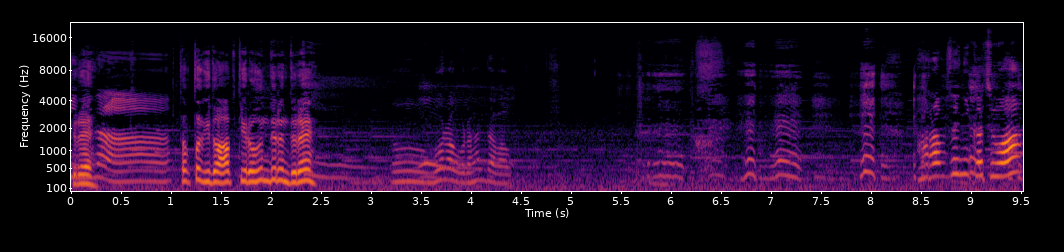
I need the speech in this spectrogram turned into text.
그래. 신나. 떡떡이도 앞뒤로 흔들흔들해. 어 뭐라 뭐라 한다 막. 바람 쐬니까 좋아?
